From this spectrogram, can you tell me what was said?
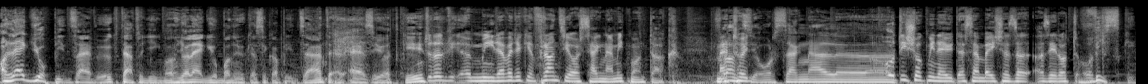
a, legjobb pizzaevők, tehát hogy így van, hogy a legjobban ők eszik a pizzát, ez jött ki. Tudod, mire vagyok én? Franciaországnál mit mondtak? Mert hogy Franciaországnál uh, ott is sok minden jut eszembe, és az, azért ott... ott whisky.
